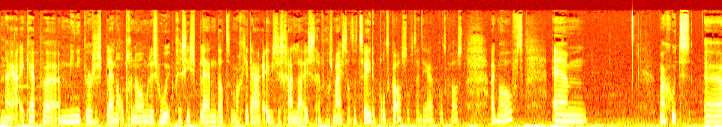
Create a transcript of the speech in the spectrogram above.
nou ja, ik heb uh, een mini-cursus plannen opgenomen. Dus hoe ik precies plan, dat mag je daar eventjes gaan luisteren. Volgens mij is dat de tweede podcast of de derde podcast uit mijn hoofd. Um, maar goed, uh,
